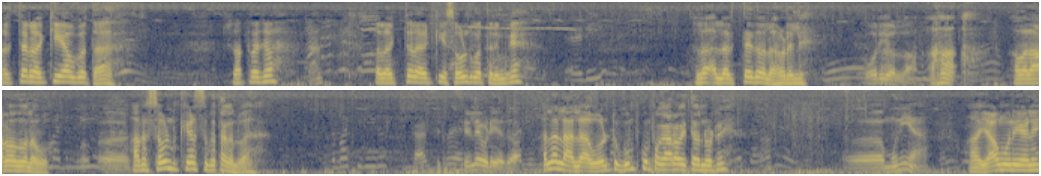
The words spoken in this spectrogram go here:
ಲಕ್ತಾರು ಅಕ್ಕಿ ಯಾವ ಗೊತ್ತಾ? ಶಾತ್ರಾಜ ಅಲ್ಲಿ ಹಕ್ತಾರ ಅಕ್ಕಿ ಸೌಂಡ್ ಗೊತ್ತಾ ನಿಮಗೆ? ಅಲ್ಲ ಅಲ್ಲಿ ಹರ್ತಾ ಇದಾವಲ್ಲ ಹೊಳೆಯಲ್ಲಿ ಓರಿಯೋಲ್ಲ ಹಾಂ ಅವಲ್ಲ ಆರೋದಲ್ಲ ಅವು ಅದ್ರ ಸೌಂಡ್ ಕೇಳಿಸ್ ಗೊತ್ತಾಗಲ್ವಾ? ಸಿಲೆ ಹೊಡಿಯೋದು? ಅಲ್ಲಲ್ಲ ಅಲ್ಲ ಒಂಟು ಗುಂಪು ಗುಂಪಾಗಿ ಆರೋ ಹೋಯ್ತಾವ ನೋಡ್ರಿ. ಮುನಿಯ? ಹಾಂ ಯಾವ ಮುನಿ ಹೇಳಿ?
